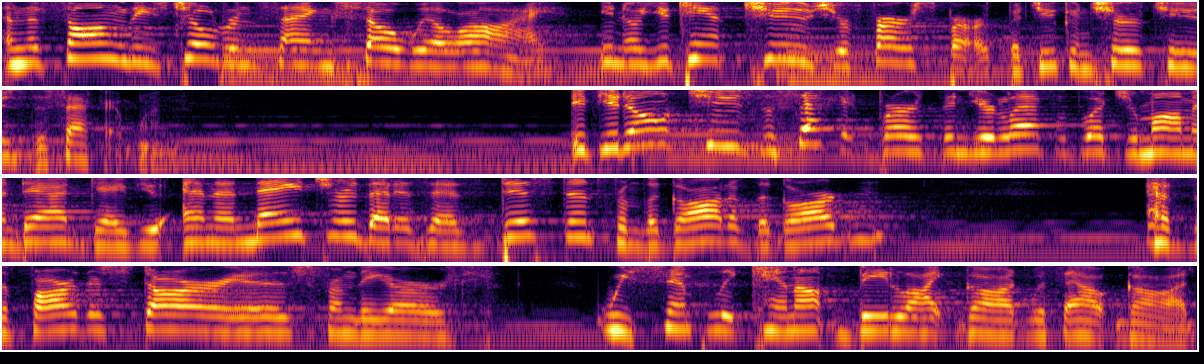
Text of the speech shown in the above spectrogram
And the song these children sang, So Will I, you know, you can't choose your first birth, but you can sure choose the second one. If you don't choose the second birth, then you're left with what your mom and dad gave you and a nature that is as distant from the God of the garden as the farthest star is from the earth. We simply cannot be like God without God.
